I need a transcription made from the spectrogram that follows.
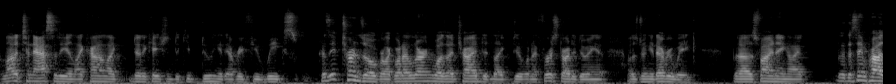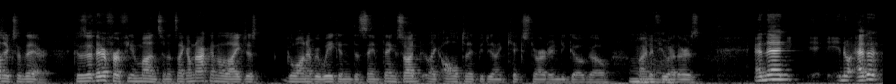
a lot of tenacity and like kind of like dedication to keep doing it every few weeks because it turns over. Like what I learned was I tried to like do it when I first started doing it. I was doing it every week, but I was finding like the same projects are there because they're there for a few months, and it's like I'm not gonna like just go on every week and the same thing. So I'd like alternate between like Kickstarter, Indiegogo, find a few mm-hmm. others. And then you know other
